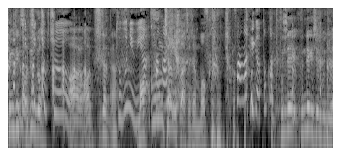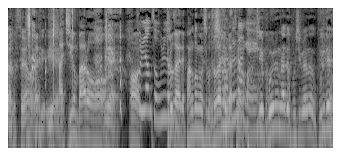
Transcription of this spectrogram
굉장히, 굉장히 어두운 거. 축축축축. 아, 어, 진짜 두 분이 위아래 먹구름처럼 입고 왔어요. 저는 먹구름처럼. 상하의가 똑같은 군대 군대 계신 분인 줄 알았어요. 예. 아, 지금 바로 예. 어, 훈련소, 훈련소. 들어가야 돼. 방독면 쓰고 들어가야 될 것 같아요. 지금 보이는 라디오 보시면은 군대에서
